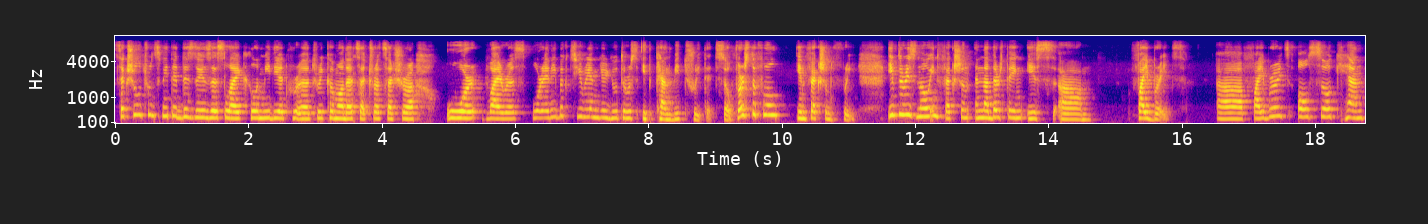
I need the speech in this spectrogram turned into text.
sexual transmitted diseases like chlamydia, trichomonas, etc., etc., or virus or any bacteria in your uterus, it can be treated. So first of all, infection free. If there is no infection, another thing is um, fibroids. Uh, fibroids also can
